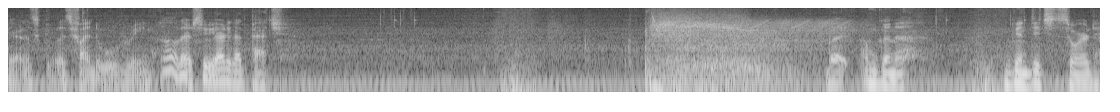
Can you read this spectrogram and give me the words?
Here, let's go. Let's find a Wolverine. Oh, there. See, we already got the patch. But I'm gonna, I'm gonna ditch the sword.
